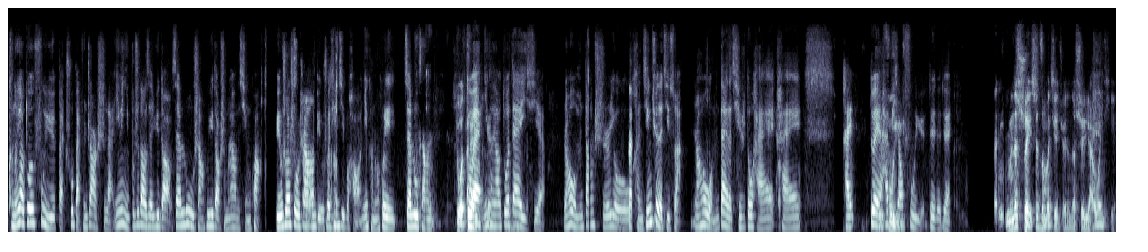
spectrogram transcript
可能要多富裕百出百分之二十来，因为你不知道在遇到在路上会遇到什么样的情况，比如说受伤，比如说天气不好，你可能会在路上多对你可能要多带一些。然后我们当时有很精确的计算，然后我们带的其实都还还。还对，还比较富裕，对对对。那你们的水是怎么解决的呢？水源问题？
